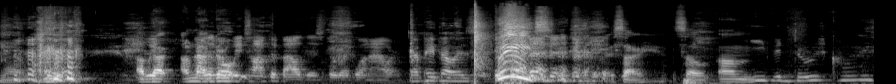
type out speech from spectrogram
Yeah, I'm We- not, I'm not going. We talked about this for like one hour. My PayPal is. Please. Sorry. So, um, Even Dogecoin.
